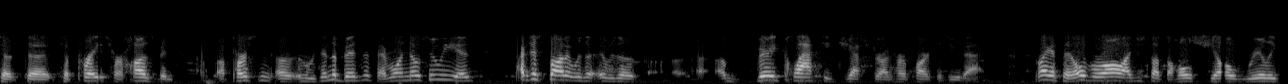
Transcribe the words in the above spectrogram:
to to, to praise her husband, a person uh, who's in the business. Everyone knows who he is. I just thought it was a, it was a, a, a very classy gesture on her part to do that like I said, overall, I just thought the whole show really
